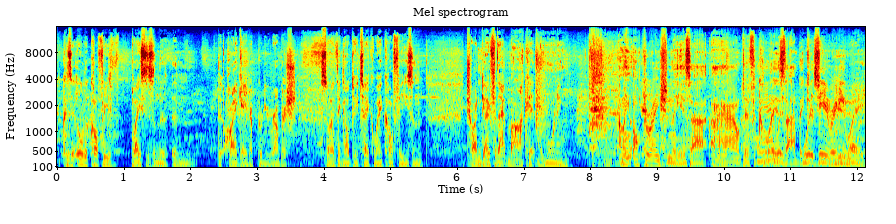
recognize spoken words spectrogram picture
because all the coffee places in the in the Highgate are pretty rubbish. So I think I'll do takeaway coffees and try and go for that market in the morning. I mean, operationally, is that how difficult Yeah, is that? we're there you- anyway.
